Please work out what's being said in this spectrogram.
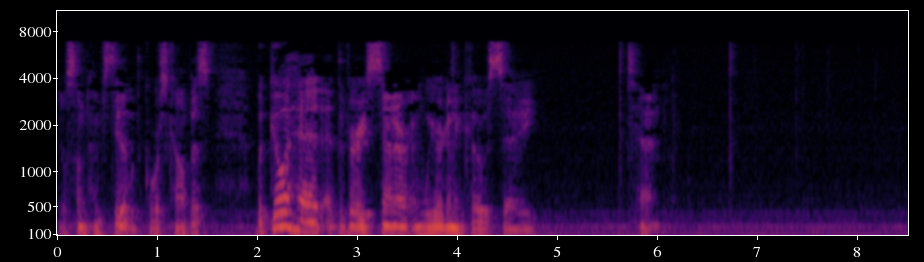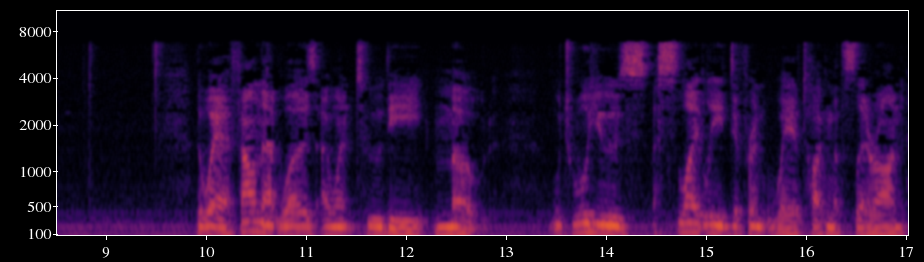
You'll sometimes see that with the Course Compass. But go ahead at the very center, and we are going to go, say, 10. The way I found that was I went to the mode, which we'll use a slightly different way of talking about this later on.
